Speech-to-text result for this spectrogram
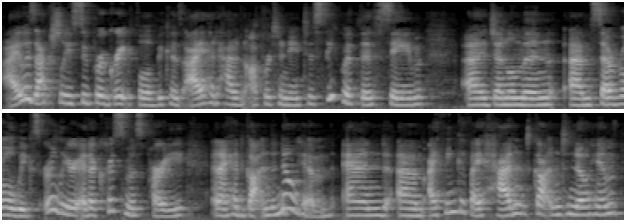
I was actually super grateful because I had had an opportunity to speak with this same uh, gentleman um, several weeks earlier at a Christmas party, and I had gotten to know him. And um, I think if I hadn't gotten to know him,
